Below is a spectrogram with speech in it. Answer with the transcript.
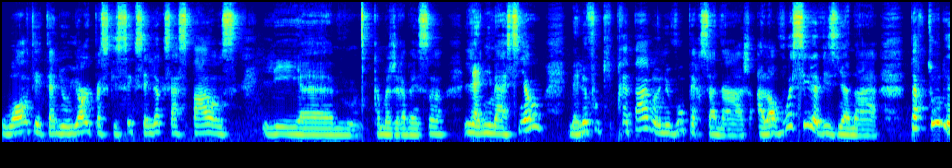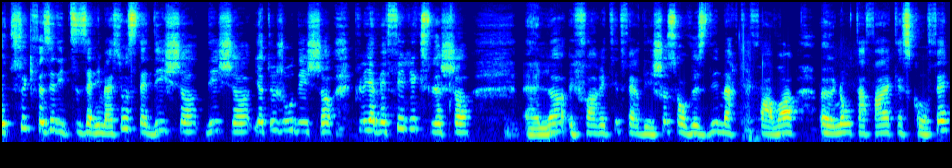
Walt est à New York parce qu'il sait que c'est là que ça se passe, les, euh, comment je dirais bien ça, l'animation. Mais là, il faut qu'il prépare un nouveau personnage. Alors, voici le visionnaire. Partout, de tous ceux qui faisaient des petites animations, c'était des chats, des chats. Il y a toujours des chats. Puis là, il y avait Félix le chat. Euh, là, il faut arrêter de faire des chats. Si on veut se démarquer, il faut avoir un autre affaire. Qu'est-ce qu'on fait?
